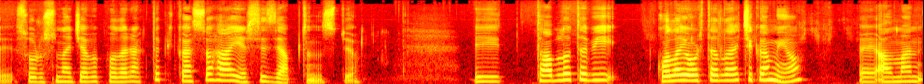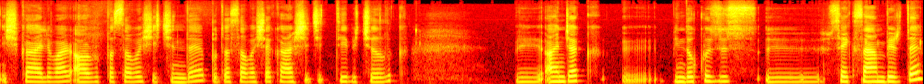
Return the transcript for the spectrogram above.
e, sorusuna cevap olarak da Picasso hayır siz yaptınız diyor. E, tablo tabii kolay ortalığa çıkamıyor. E, Alman işgali var Avrupa Savaş içinde. Bu da savaşa karşı ciddi bir çığlık. E, ancak e, 1981'de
